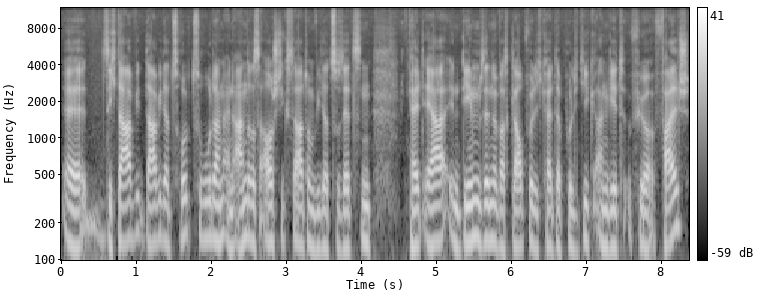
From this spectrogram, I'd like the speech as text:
äh, sich da, da wieder zurückzurudern, ein anderes Ausstiegsdatum wieder zu setzen, hält er in dem Sinne, was Glaubwürdigkeit der Politik angeht, für falsch.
